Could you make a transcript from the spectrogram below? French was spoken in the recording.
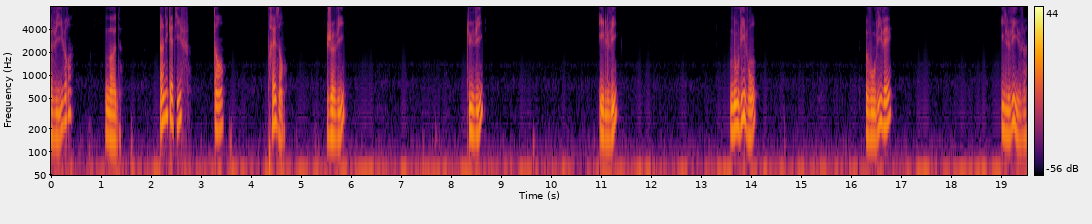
vivre, mode. Indicatif, temps, présent. Je vis. Tu vis. Il vit. Nous vivons. Vous vivez. Ils vivent.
